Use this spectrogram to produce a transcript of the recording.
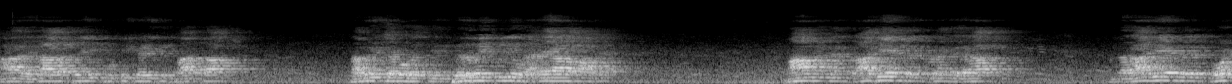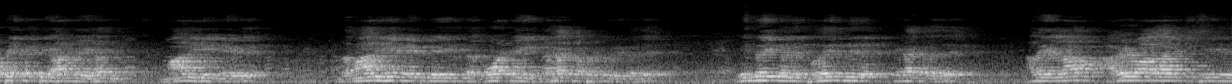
ஆனால் எல்லாவற்றையும் கூட்டி கழித்து பார்த்தால் தமிழ் சமூகத்தின் பெருமைக்குரிய ஒரு அடையாளமாக மாமன்னன் ராஜேந்திரன் விளங்குகிறார். அந்த ராஜேந்திரன் கோட்டை கட்டி ஆண்ட இடம் மாளிகை மேடு. அந்த மாளிகை மேட்டிலே இருந்த கோட்டை நகர்த்தப்பட்டு விட்டது இன்றைக்கு அது புதைந்து கிடக்கிறது. அதையெல்லாம் அகழ்வாராய்ச்சி செய்து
